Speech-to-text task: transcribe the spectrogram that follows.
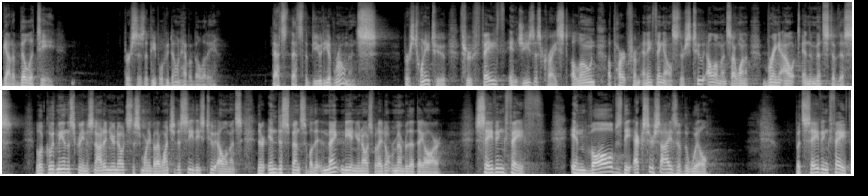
got ability versus the people who don't have ability. That's, that's the beauty of Romans. Verse 22 through faith in Jesus Christ alone, apart from anything else. There's two elements I want to bring out in the midst of this Look with me on the screen. It's not in your notes this morning, but I want you to see these two elements. They're indispensable. They might be in your notes, but I don't remember that they are. Saving faith involves the exercise of the will, but saving faith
